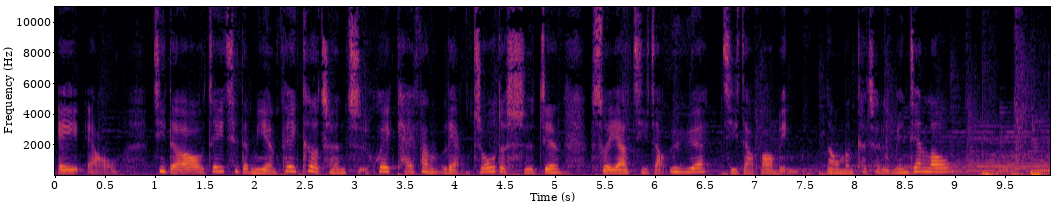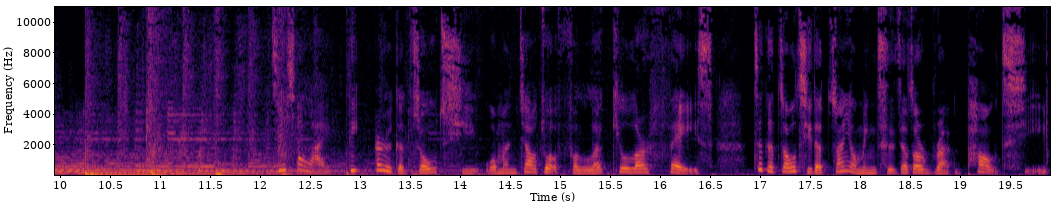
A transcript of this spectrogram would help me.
A L，记得哦，这一次的免费课程只会开放两周的时间，所以要及早预约，及早报名。那我们课程里面见喽。接下来第二个周期，我们叫做 Follicular Phase。这个周期的专有名词叫做软泡期，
